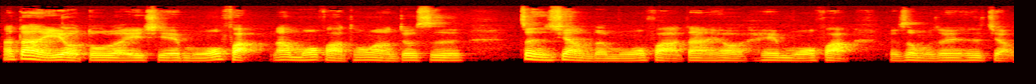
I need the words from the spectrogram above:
那当然也有多了一些魔法。那魔法通常就是正向的魔法，当然还有黑魔法。可是我们这边是讲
